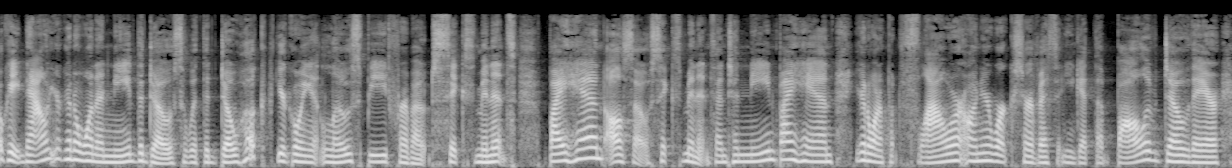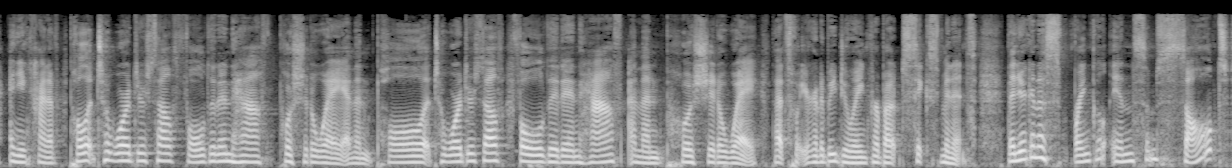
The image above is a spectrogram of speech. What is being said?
Okay, now you're going to want to knead the dough. So with the dough hook, you're going at low speed for about six minutes. By hand, also six minutes. And to knead by hand, you're going to want to put flour on your work surface and you get the ball of dough there and you kind of pull it towards yourself, fold it in half, push it away, and then pull it towards yourself, fold it in half, and then push it away. That's what you're going to be doing for about six minutes. Then you're going to sprinkle in some salt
